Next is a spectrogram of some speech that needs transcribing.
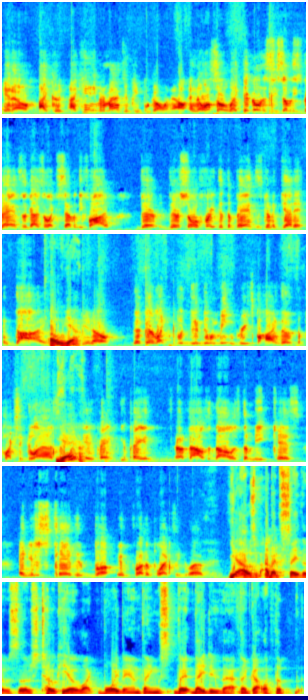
you know, I could, I can't even imagine people going out. And also, like they're going to see some of these bands. The guys are like seventy five. They're they're so afraid that the band is going to get it and die. Oh, yeah. You know, that they're like they're doing meet and greets behind the, the plexiglass. Yeah. Like, you're paying you're paying a thousand dollars to meet Kiss, and you're standing in front of plexiglass. Yeah, I was I'm about to say those those Tokyo like boy band things. They they do that. They've got like the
